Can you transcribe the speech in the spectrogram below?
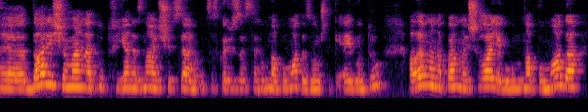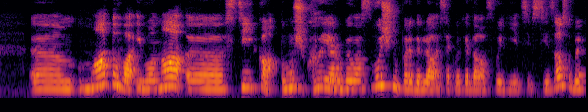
Е, Далі, що в мене тут, я не знаю, що це, це скоріш за все, губна помада, знову ж таки, Avon True, але вона, напевно, йшла як губна помада е, матова і вона е, стійка. Тому що коли я робила свочну, передивлялася, як викидала свої ці всі засоби,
